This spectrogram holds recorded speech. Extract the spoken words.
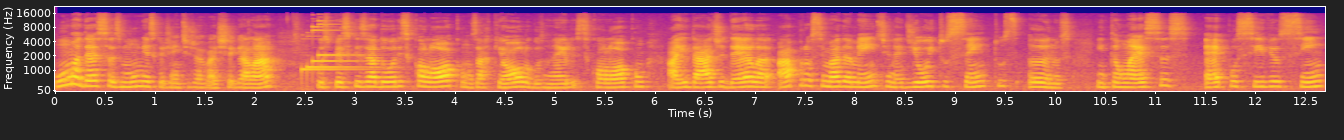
Uma dessas múmias que a gente já vai chegar lá, os pesquisadores colocam, os arqueólogos, né, eles colocam a idade dela aproximadamente né, de 800 anos. Então essas é possível sim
